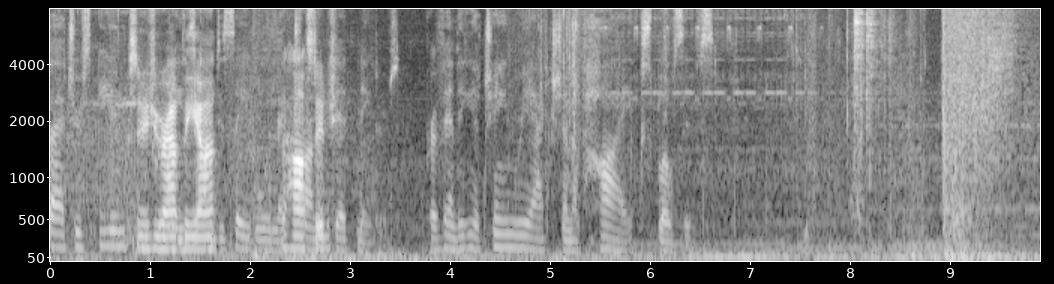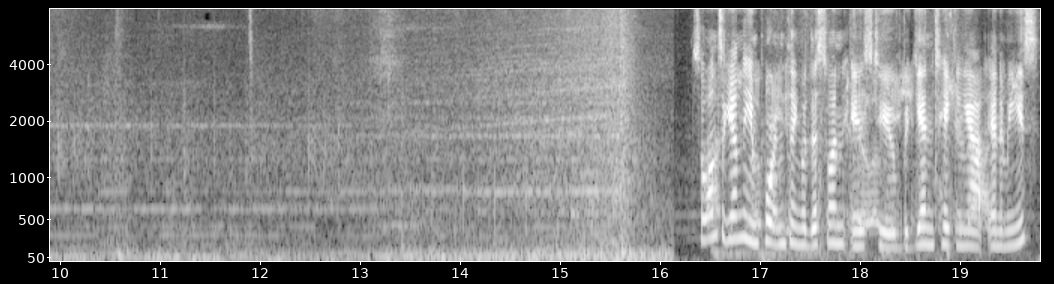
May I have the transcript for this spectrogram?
as soon as you grab the, uh, the hostage. detonators, preventing a chain reaction of high explosives. So once again, the important thing with this one is to begin taking out enemies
